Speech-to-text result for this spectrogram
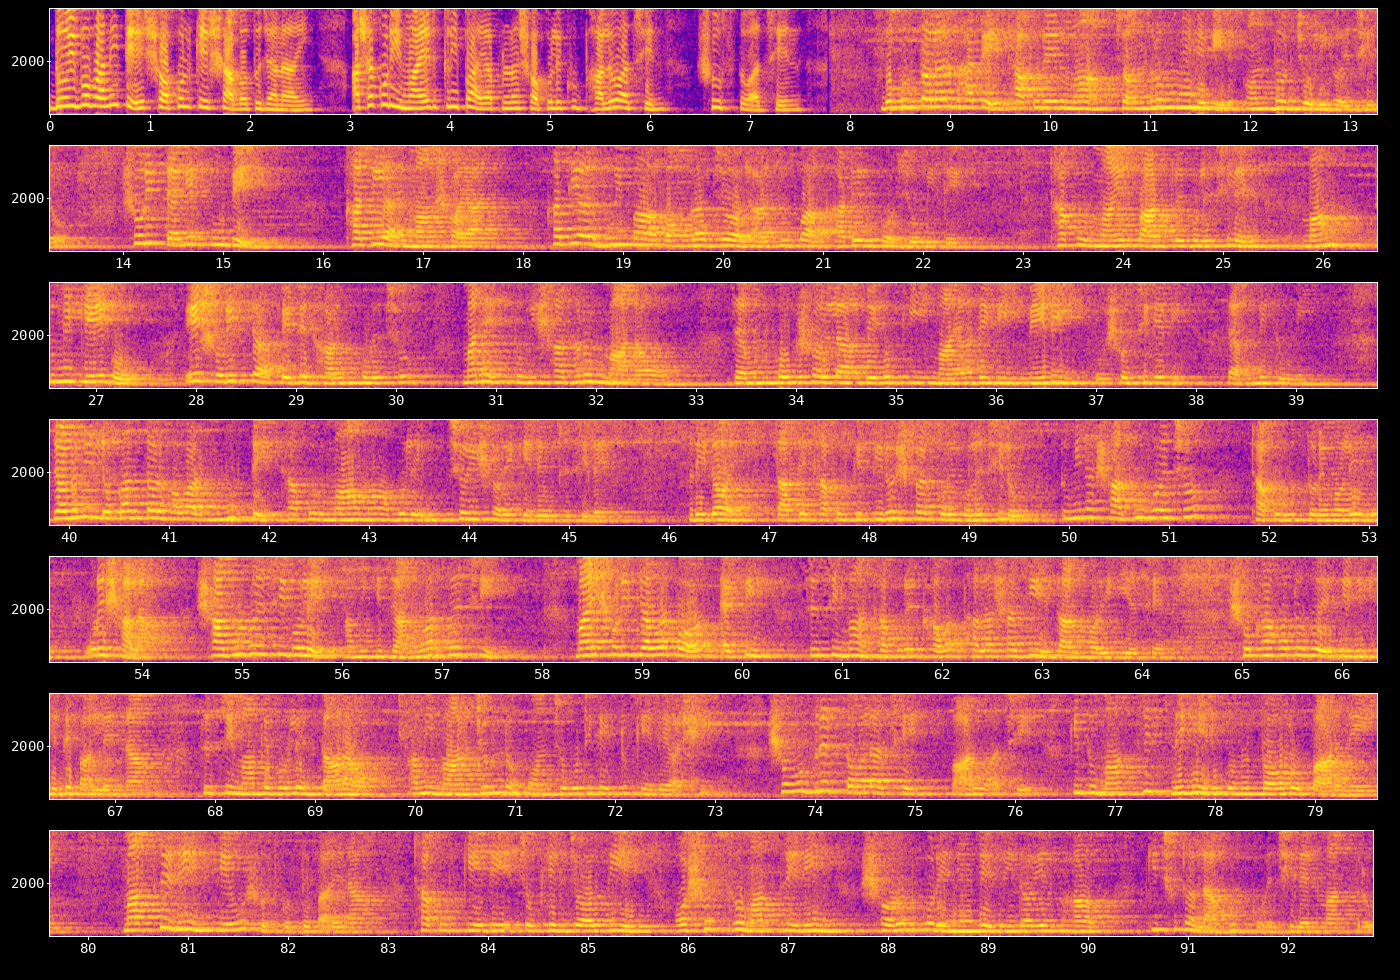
দৈববাণীতে সকলকে স্বাগত জানাই। আশা করি মায়ের কৃপায় আপনারা সকলে খুব ভালো আছেন, সুস্থ আছেন। বকুলতলার ঘাটে ঠাকুরের মা চন্দ্রমণি দেবীর অন্তর্জলি হয়েছিল। শরীর ত্যাগের পূর্বে খাটিয়ায় মা শয়ান, খাটিয়ার দুই পা গঙ্গার জল আর দু পা ঘাটের উপর জমিতে। ঠাকুর মায়ের পা ধরে বলেছিলেন, মা, তুমি কে গো? এই শরীরটা পেটে ধারণ করেছ? মানে তুমি সাধারণ মা নও। যেমন কৌশল্যা, দেবকী, মায়া দেবী, মেরি ও শচী দেবী, তেমনি তুমি। জননীর লোকান্তর হওয়ার মুহূর্তে ঠাকুর মা মা বলে উচ্চ স্বরে কেঁদে উঠেছিলেন। হৃদয় তাতে ঠাকুরকে তিরস্কার করে বলেছিল, তুমি না সাধু হয়েছ? ঠাকুর উত্তরে বলেন, ওরে শালা, সাধু হয়েছি বলে আমি কি জানোয়ার হয়েছি? মায়ের শরীর যাওয়ার পর একদিন শ্রী শ্রী মা ঠাকুরের খাওয়ার থালা সাজিয়ে তার ঘরে গিয়েছেন শোকাহত হয়ে তিনি খেতে পারলেন না। শ্রী শ্রী মাকে বললেন, দাঁড়াও, আমি মার জন্য পঞ্চবটিতে একটু কেঁদে আসি। সমুদ্রের তল আছে, পারও আছে, কিন্তু মাতৃ স্নেহের কোনো তল ও পার নেই। মাতৃ ঋণ কেউ শোধ করতে পারে না। ঠাকুর কেঁদে চোখের জল দিয়ে অশুদ্ধ মাতৃ ঋণ স্মরণ করে নিজের হৃদয়ের ভাব কিছুটা লাঘব করেছিলেন মাত্র।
